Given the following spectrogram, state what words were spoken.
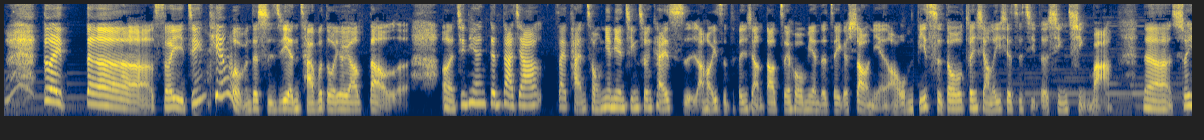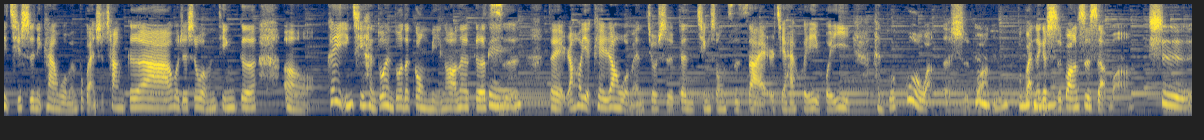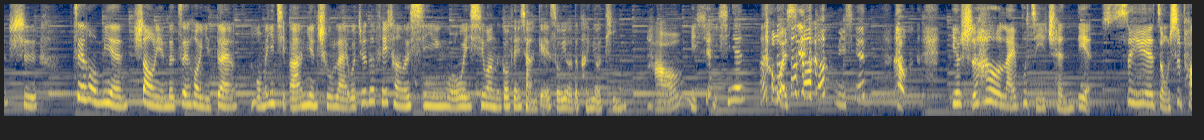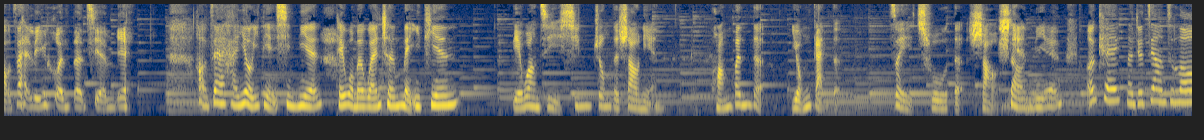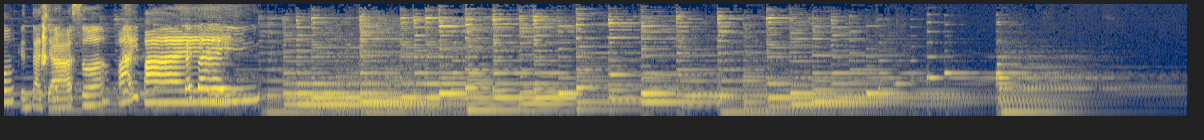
对的，所以今天我们的时间差不多又要到了。呃，今天跟大家在谈从念念青春开始，然后一直分享到最后面的这个少年啊，我们彼此都分享了一些自己的心情吧。那所以其实你看，我们不管是唱歌啊，或者是我们听歌，呃。可以引起很多很多的共鸣哦，那个歌词，对，对，然后也可以让我们就是更轻松自在，而且还回忆回忆很多过往的时光，嗯、不管那个时光是什么。是是，最后面少年的最后一段，我们一起把它念出来，我觉得非常的吸引我，我也希望能够分享给所有的朋友听。好，你先，你先，我先，你先。有时候来不及沉淀，岁月总是跑在灵魂的前面。好在还有一点信念陪我们完成每一天。别忘记心中的少年，狂奔的、勇敢的、最初的少年。少年，OK，那就这样子喽，跟大家说 拜拜，拜拜。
